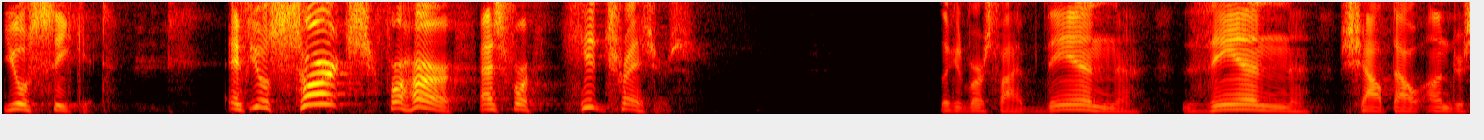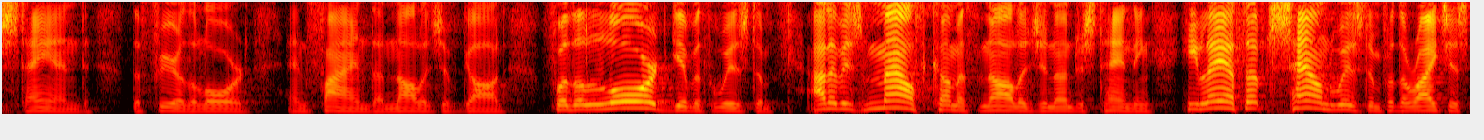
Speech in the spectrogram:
you'll seek it. If you'll search for her as for hid treasures. Look at verse 5. Then, then shalt thou understand the fear of the Lord and find the knowledge of God. For the Lord giveth wisdom. Out of his mouth cometh knowledge and understanding. He layeth up sound wisdom for the righteous.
